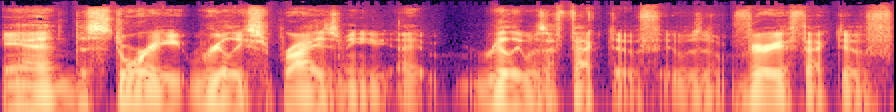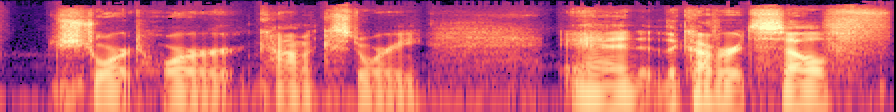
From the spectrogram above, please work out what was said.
and the story really surprised me. It really was effective. It was a very effective short horror comic story, and the cover itself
